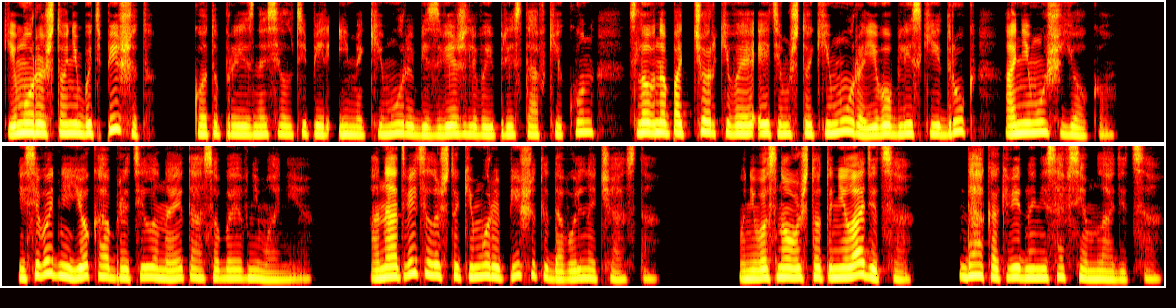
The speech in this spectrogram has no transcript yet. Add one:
«Кимура что-нибудь пишет?» Кота произносил теперь имя Кимуры без вежливой приставки «кун», словно подчеркивая этим, что Кимура — его близкий друг, а не муж Йоко. И сегодня Йоко обратила на это особое внимание. Она ответила, что Кимура пишет и довольно часто. «У него снова что-то не ладится?» «Да, как видно, не совсем ладится».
